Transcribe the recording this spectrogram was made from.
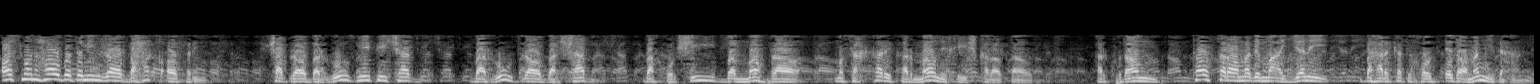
آسمان ها و زمین را به حق آفرید. شب را بر روز می پیشد و روز را بر شب و خورشید و ماه را مسخر فرمان خیش قرار داد. هر کدام تا سرآمد معینی به حرکت خود ادامه می دهند.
